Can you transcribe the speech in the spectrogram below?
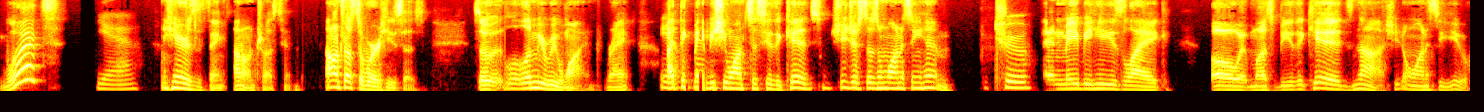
What? Yeah. Here's the thing. I don't trust him. I don't trust a word he says. So let me rewind, right? Yeah. I think maybe she wants to see the kids. She just doesn't want to see him. True. And maybe he's like, "Oh, it must be the kids." Nah, she don't want to see you.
